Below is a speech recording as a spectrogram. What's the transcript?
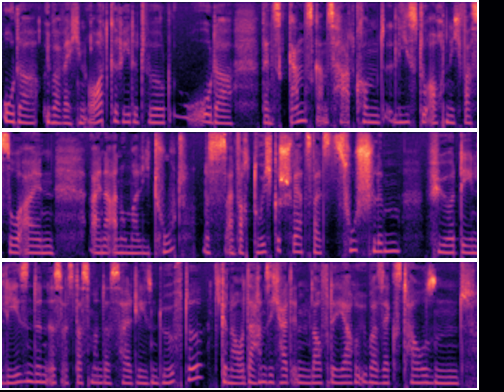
oder über welchen Ort geredet wird. Oder wenn es ganz, ganz hart kommt, liest du auch nicht, was so ein, eine Anomalie tut. Das ist einfach durchgeschwärzt, weil es zu schlimm für den Lesenden ist, als dass man das halt lesen dürfte. Genau, und da haben sich halt im Laufe der Jahre über 6000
